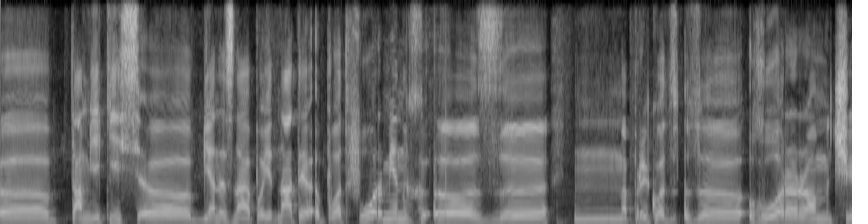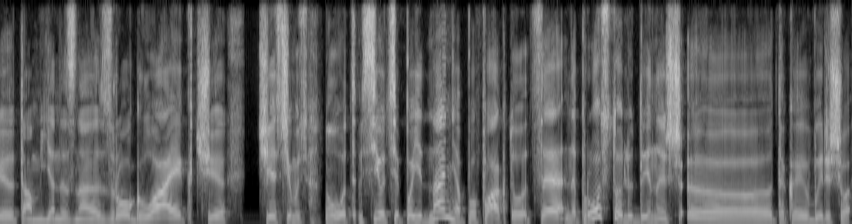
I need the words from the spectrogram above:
Е, там якісь, е, я не знаю, поєднати платформінг е, з, наприклад, з, горором, чи там, я не знаю, з роглайк, чи ще з чимось. Ну, от всі оці поєднання, по факту, це не просто людина ж е, таке вирішила,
